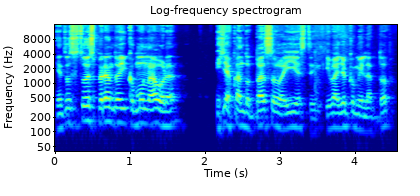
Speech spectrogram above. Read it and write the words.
Y entonces estuve esperando ahí como una hora y ya cuando paso ahí, este, iba yo con mi laptop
